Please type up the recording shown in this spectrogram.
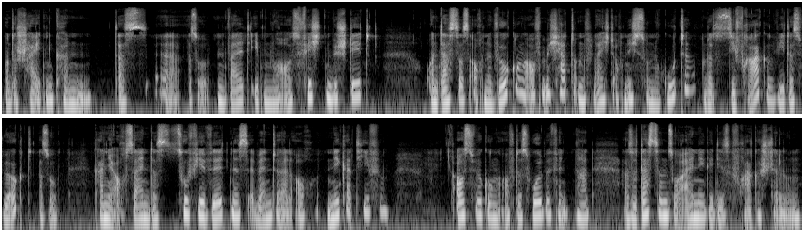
unterscheiden können, dass äh, also ein Wald eben nur aus Fichten besteht und dass das auch eine Wirkung auf mich hat und vielleicht auch nicht so eine gute. Und das ist die Frage, wie das wirkt. Also kann ja auch sein, dass zu viel Wildnis eventuell auch negative Auswirkungen auf das Wohlbefinden hat. Also das sind so einige dieser Fragestellungen,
